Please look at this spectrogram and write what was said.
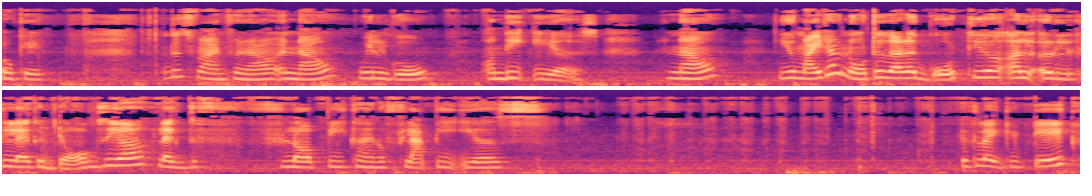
Okay, that's fine for now. And now we'll go on the ears. Now, you might have noticed that a goat's ear are a little like a dog's ear, like the floppy kind of flappy ears. It's like you take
